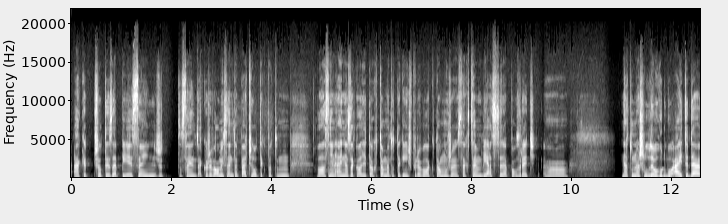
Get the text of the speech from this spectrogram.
aké, čo to je za pieseň, že to sa im, akože veľmi sa im to páčilo, tak potom vlastne aj na základe tohto ma to tak inšpirovalo k tomu, že sa chcem viac teda pozrieť uh, na tú našu ľudovú hudbu aj teda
